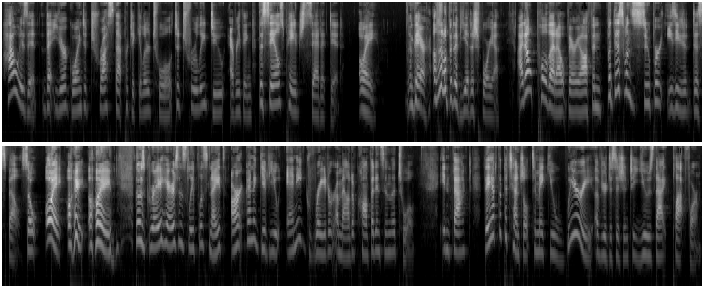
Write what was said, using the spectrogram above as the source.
how is it that you're going to trust that particular tool to truly do everything the sales page said it did? Oi. There, a little bit of Yiddish for you. I don't pull that out very often, but this one's super easy to dispel. So, oi, oi, oi. Those gray hairs and sleepless nights aren't going to give you any greater amount of confidence in the tool. In fact, they have the potential to make you weary of your decision to use that platform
